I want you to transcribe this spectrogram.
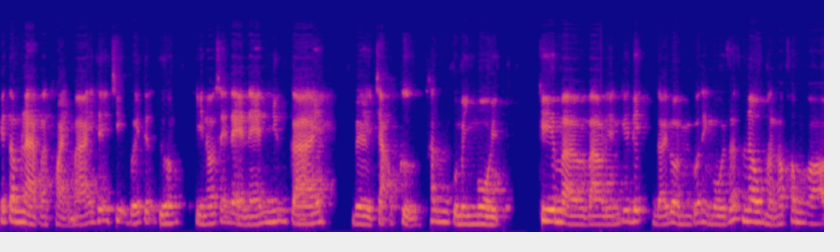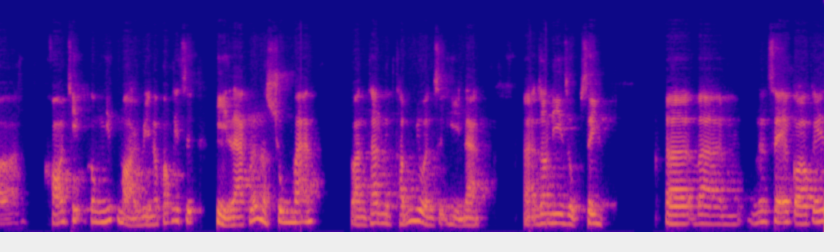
Cái tâm lạc là thoải mái dễ chịu với tự tướng thì nó sẽ đè nén những cái về trạo cử thân của mình ngồi khi mà vào đến cái định đấy rồi mình có thể ngồi rất lâu mà nó không có khó chịu không nhức mỏi vì nó có cái sự hỉ lạc rất là sung mãn. Toàn thân được thấm nhuần sự hỉ lạc à, do ni dục sinh. À, và nó sẽ có cái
